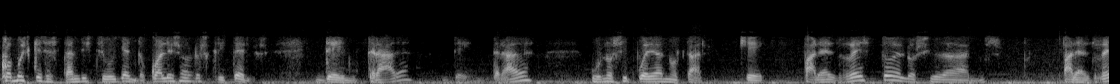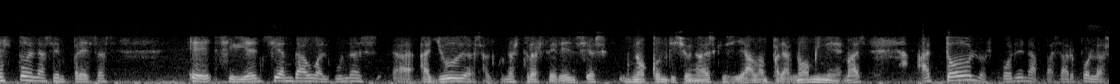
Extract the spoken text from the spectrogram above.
¿Cómo es que se están distribuyendo? ¿Cuáles son los criterios? De entrada, de entrada, uno sí puede anotar que para el resto de los ciudadanos, para el resto de las empresas, eh, si bien se han dado algunas a, ayudas, algunas transferencias no condicionadas que se llaman para nómina y demás, a todos los ponen a pasar por las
